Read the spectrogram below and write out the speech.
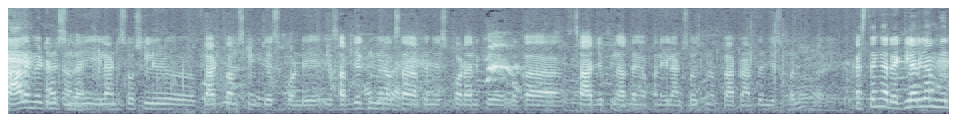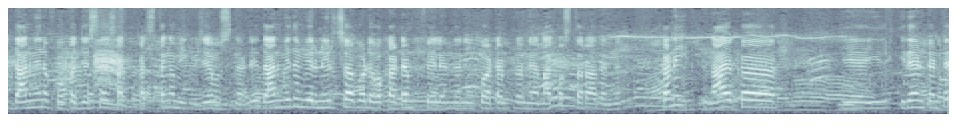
చాలా మెటీరియల్స్ ఉన్నాయి. ఇలాంటి సోషల్ ప్లాట్ఫామ్స్ని యూజ్ చేసుకోండి. ఈ సబ్జెక్ట్ని మీరు ఒకసారి అర్థం చేసుకోవడానికి ఒక సార్ చెప్పింది అర్థం కాకపోయినా ఇలాంటి సోషల్ ప్లాట్ఫామ్ అర్థం చేసుకొని ఖచ్చితంగా రెగ్యులర్గా మీరు దాని మీద ఫోకస్ చేస్తే ఖచ్చితంగా మీకు విజయం వస్తుందండి. దాని మీద మీరు నిరుత్సాహపడి ఒక అటెంప్ట్ ఫెయిల్ అయిందని ఇంకో అటెంప్ట్లో నేను నాకు వస్తా రాదని కానీ నా యొక్క ఇదేంటంటే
